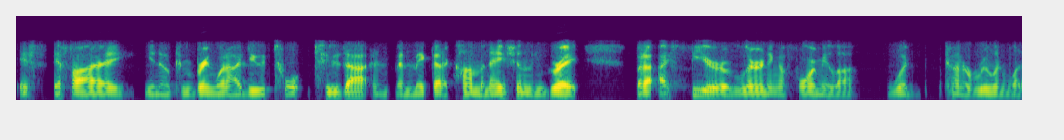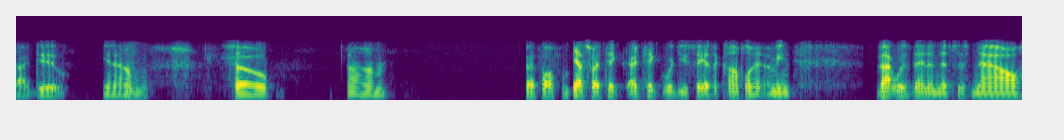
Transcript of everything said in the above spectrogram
if if I you know can bring what I do to to that and, and make that a combination, then great. But I, I fear learning a formula would kind of ruin what I do. You know, Mm. so um, That's awesome. yeah, so I take I take what you say as a compliment. I mean, that was then and this is now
